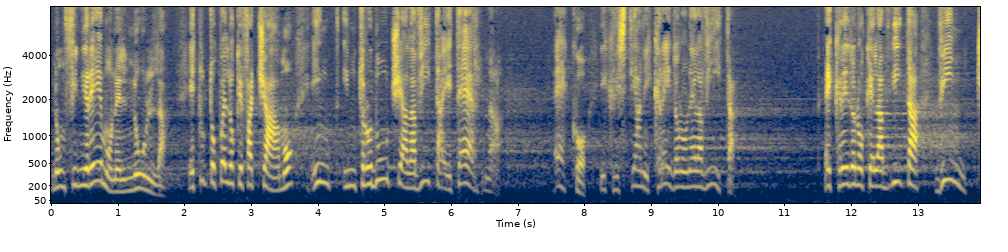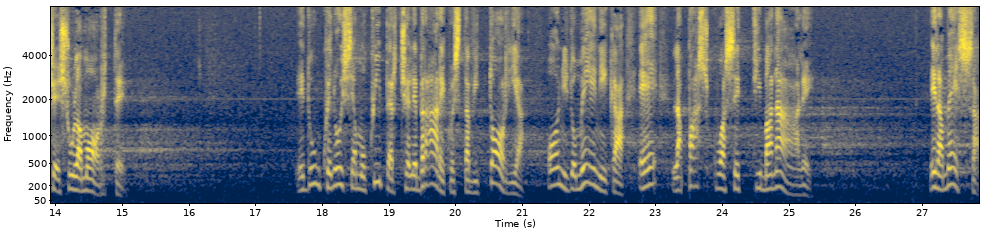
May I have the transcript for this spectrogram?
non finiremo nel nulla e tutto quello che facciamo in, introduce alla vita eterna. Ecco, i cristiani credono nella vita e credono che la vita vince sulla morte. E dunque noi siamo qui per celebrare questa vittoria. Ogni domenica è la Pasqua settimanale e la messa,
